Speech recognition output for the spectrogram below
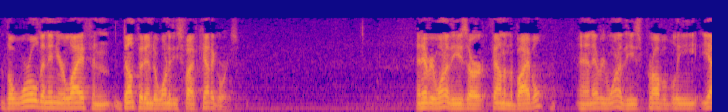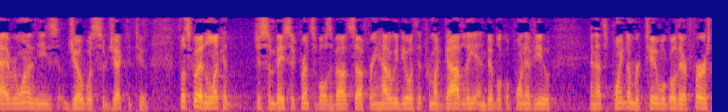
the world and in your life and dump it into one of these five categories. And every one of these are found in the Bible. And every one of these probably, yeah, every one of these Job was subjected to. So let's go ahead and look at just some basic principles about suffering. How do we deal with it from a godly and biblical point of view? And that's point number two. We'll go there first.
